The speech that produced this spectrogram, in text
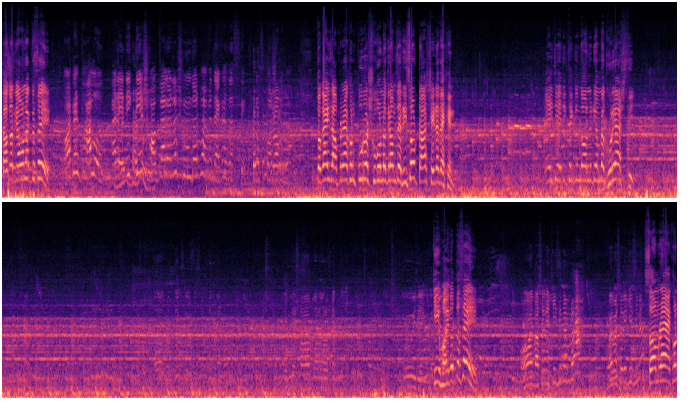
তাজন কেমন লাগতেছে? অনেক ভালো। আর এদিক দিয়ে সব জায়গাটা সুন্দরভাবে দেখা যাচ্ছে। তো গাইজ আপনারা এখন পুরো সুবর্ণগ্রাম যে রিসোর্টটা সেটা দেখেন। এই যে এদিক থেকে কিন্তু অলরেডি আমরা ঘুরে আসছি। কি ভয় করতেছে? ভয় বাসা রেখেছি আমরা? ভয় বাসা রেখেছি না? সো আমরা এখন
